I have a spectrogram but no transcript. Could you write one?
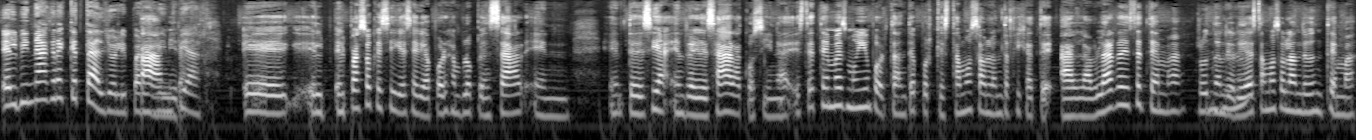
El vinagre, ¿qué tal, Yoli, para ah, limpiar? Eh, el, paso que sigue sería, por ejemplo, pensar en, te decía, en regresar a la cocina. Este tema es muy importante porque estamos hablando, fíjate, al hablar de este tema, Ruth, en realidad estamos hablando de un tema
